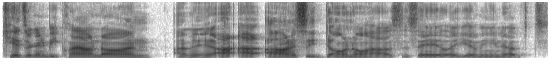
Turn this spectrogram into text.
kids are gonna be clowned on. I mean, I, I, I honestly don't know how else to say it. Like, I mean, it's,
